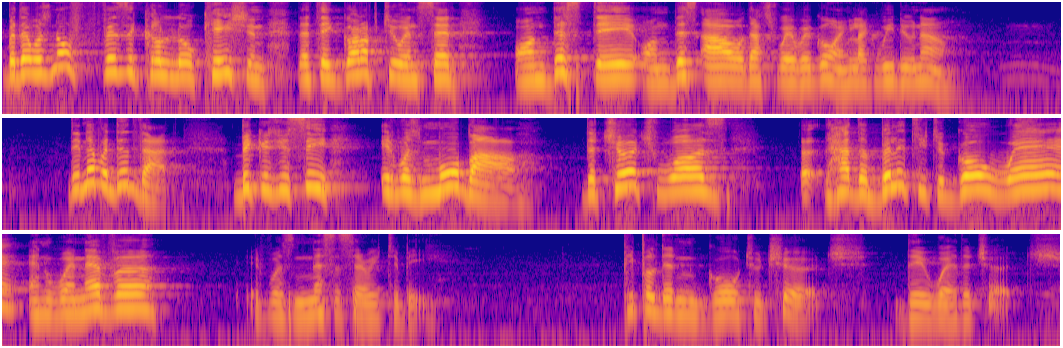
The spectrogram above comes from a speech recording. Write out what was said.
But there was no physical location that they got up to and said, on this day, on this hour, that's where we're going, like we do now. They never did that because you see, it was mobile. The church was, uh, had the ability to go where and whenever it was necessary to be. People didn't go to church they were the church.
